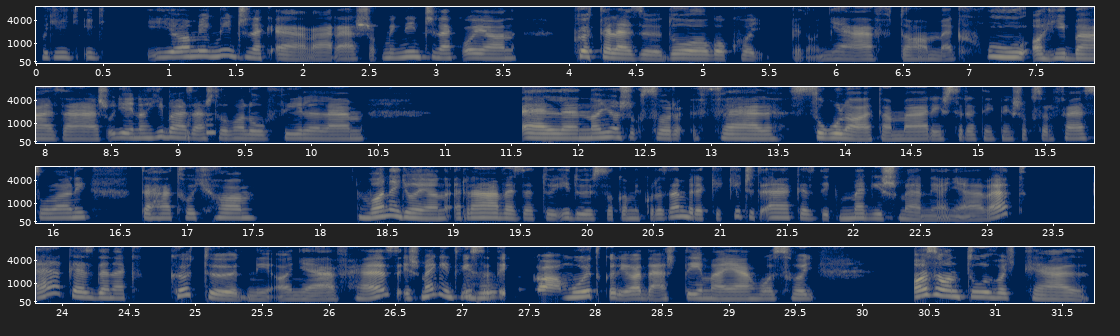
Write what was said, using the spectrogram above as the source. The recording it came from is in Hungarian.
hogy így, így, ja, még nincsenek elvárások, még nincsenek olyan kötelező dolgok, hogy például nyelvtan, meg hú, a hibázás. Ugye én a hibázástól való félelem ellen nagyon sokszor felszólaltam már, és szeretnék még sokszor felszólalni, tehát hogyha van egy olyan rávezető időszak, amikor az emberek egy kicsit elkezdik megismerni a nyelvet, elkezdenek kötődni a nyelvhez, és megint mhm. visszatérünk a múltkori adás témájához, hogy azon túl, hogy kell,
